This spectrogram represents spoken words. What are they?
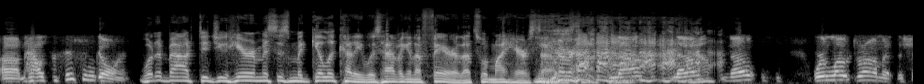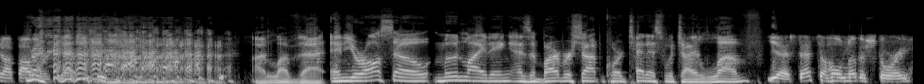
Um, how's the fishing going? What about did you hear Mrs. McGillicuddy was having an affair? That's what my hair sounds like. No, no, no. We're low drama at the shop I work at. I love that. And you're also moonlighting as a barbershop quartetist, which I love. yes, that's a whole nother story.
